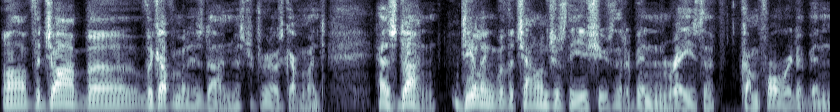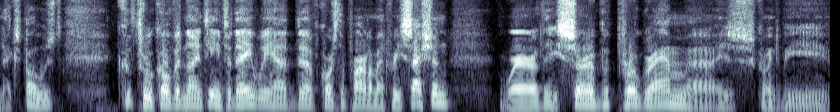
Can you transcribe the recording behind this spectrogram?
of the job uh, the government has done, Mr. Trudeau's government has done, dealing with the challenges, the issues that have been raised, that have come forward, have been exposed through COVID 19? Today we had, of course, the parliamentary session where the CERB program uh, is going to be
